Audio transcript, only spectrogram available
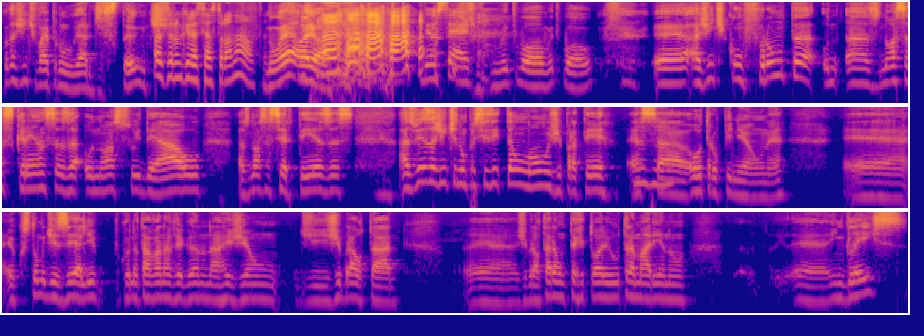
Quando a gente vai para um lugar distante. Mas você não queria ser astronauta? Não é? Olha, ó. Deu certo. Muito bom, muito bom. É, a gente confronta as nossas crenças, o nosso ideal, as nossas certezas. Às vezes a gente não precisa ir tão longe para ter essa uhum. outra opinião, né? É, eu costumo dizer ali, quando eu estava navegando na região de Gibraltar, é, Gibraltar é um território ultramarino é, inglês,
